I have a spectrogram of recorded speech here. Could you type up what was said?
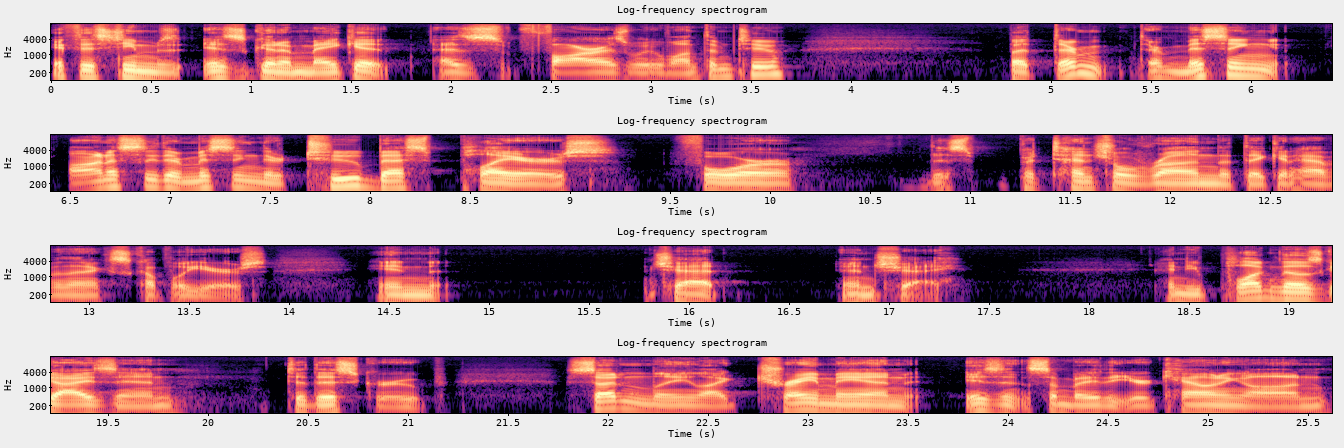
if this team is, is going to make it as far as we want them to. But they're they're missing honestly, they're missing their two best players for this potential run that they can have in the next couple years in Chet and Shai. And you plug those guys in to this group, suddenly like Tre Mann isn't somebody that you're counting on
